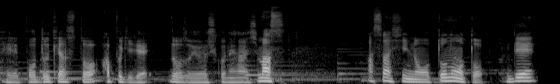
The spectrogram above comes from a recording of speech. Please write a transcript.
えー、ポッドキャストアプリでどうぞよろしくお願いします。朝日の音ノートで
